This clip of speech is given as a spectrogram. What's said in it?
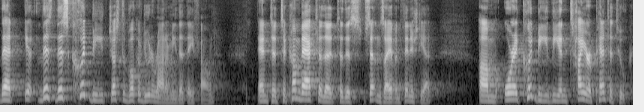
that it, this, this could be just the book of Deuteronomy that they found. And to, to come back to, the, to this sentence I haven't finished yet, um, or it could be the entire Pentateuch,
